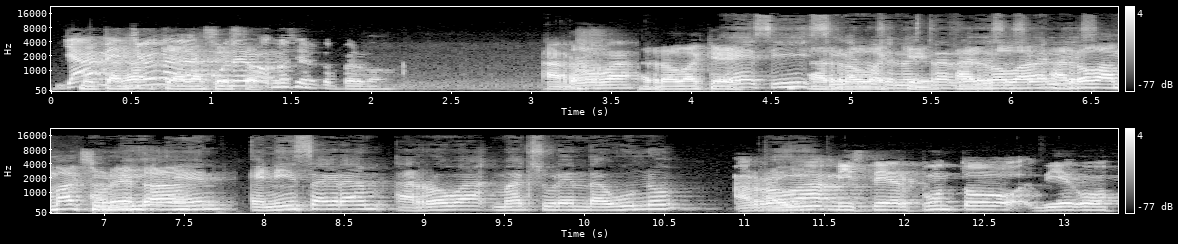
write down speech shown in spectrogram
Ya me menciona la culero. esto. No es cierto, perdón. Arroba. Arroba que. Eh, sí, arroba síganos en nuestras redes arroba, sociales. arroba Max Urenda. En, en Instagram, arroba maxurenda1. Arroba Ahí. mister punto Diego.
